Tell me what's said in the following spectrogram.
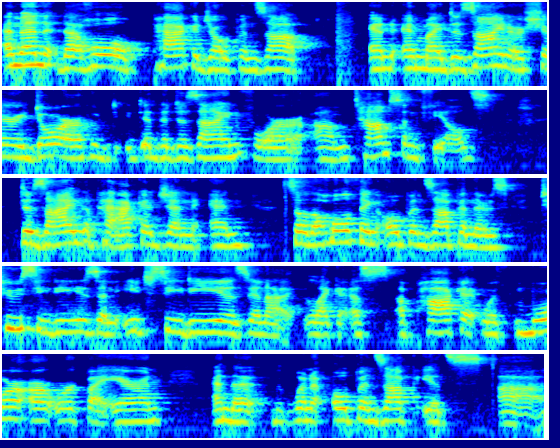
and then the whole package opens up. And and my designer Sherry Dorr, who d- did the design for um, Thompson Fields, designed the package and and so the whole thing opens up and there's two CDs and each CD is in a like a, a pocket with more artwork by Aaron. And the when it opens up, it's uh,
